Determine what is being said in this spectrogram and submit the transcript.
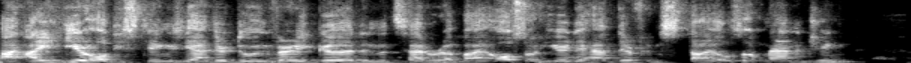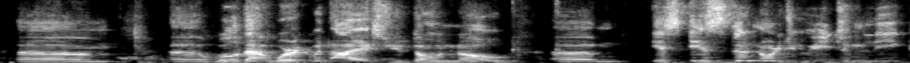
I, I hear all these things. Yeah, they're doing very good and etc. But I also hear they have different styles of managing. Um, uh, will that work with Ajax? You don't know. Um, is is the Norwegian league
